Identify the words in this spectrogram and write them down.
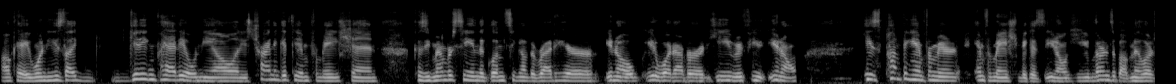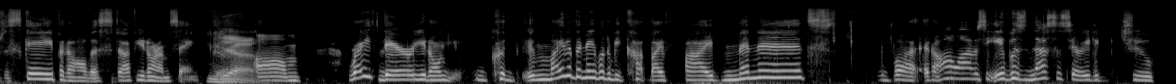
Okay when he's like getting paddy o'neil and he's trying to get the information because he remember seeing the glimpsing of the red hair you know you know whatever and he refused you know he's pumping informa- information because you know he learns about miller's escape and all this stuff you know what i'm saying? Yeah. um right there you know you could it might have been able to be cut by five minutes but in all honesty it was necessary to to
